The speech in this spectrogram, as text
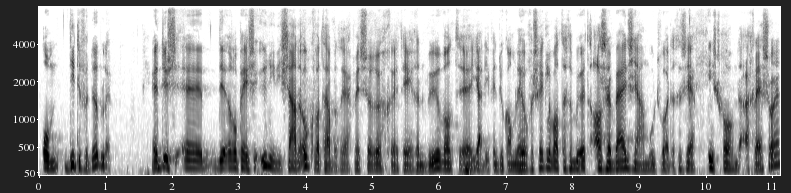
om die te verdubbelen. Dus uh, de Europese Unie die staat ook wat dat betreft met zijn rug tegen de buur. Want ja, die vindt natuurlijk allemaal heel verschrikkelijk wat er gebeurt. Azerbeidzjan moet worden gezegd, is gewoon de agressor.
